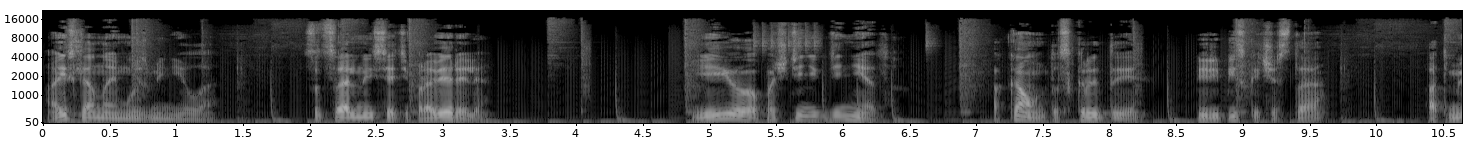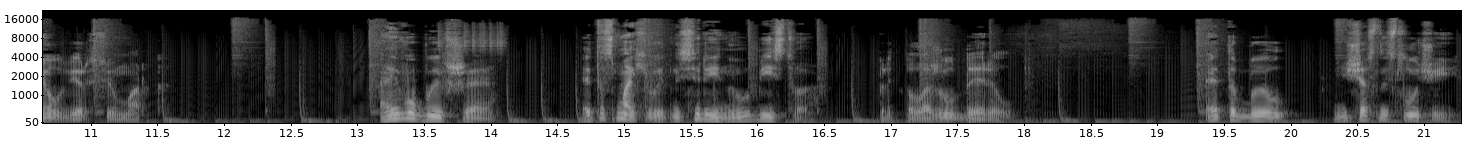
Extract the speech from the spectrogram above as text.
А если она ему изменила? Социальные сети проверили? Ее почти нигде нет. Аккаунты скрытые, переписка чиста. Отмел версию Марк. А его бывшая? Это смахивает на серийное убийство, предположил Дэрил. Это был несчастный случай,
